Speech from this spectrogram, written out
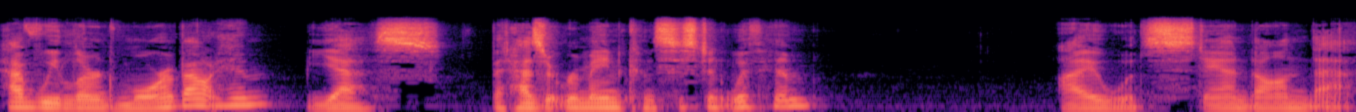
Have we learned more about him? Yes. But has it remained consistent with him? I would stand on that.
